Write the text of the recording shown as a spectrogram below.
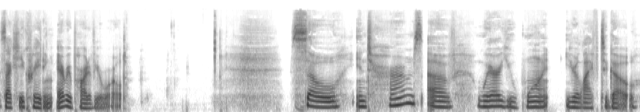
It's actually creating every part of your world. So, in terms of where you want your life to go,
